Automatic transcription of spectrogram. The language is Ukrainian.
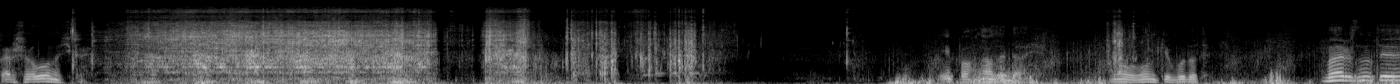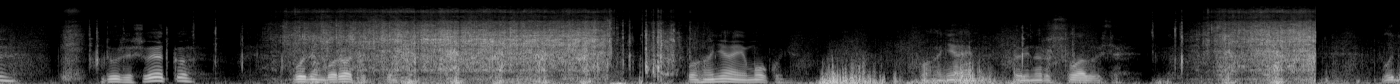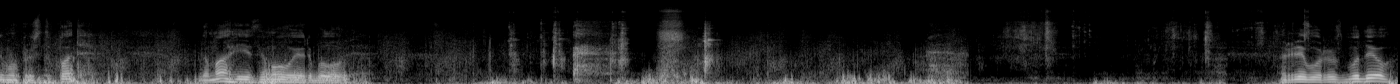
Перша луночка. І погнали далі. Ну, лунки будуть мерзнути дуже швидко. Будемо боротися. Поганяємо окунь. Поганяємо, то він розслабився. Будемо приступати до магії зимової риболовлі. Рибу розбудив.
